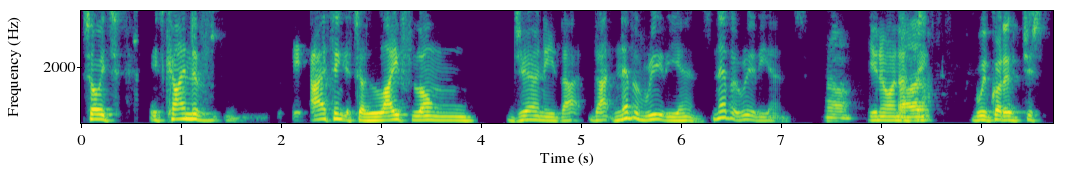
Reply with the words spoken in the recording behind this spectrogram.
So it's it's kind of I think it's a lifelong journey that that never really ends. Never really ends. No. You know, and no, I think I... we've got to just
